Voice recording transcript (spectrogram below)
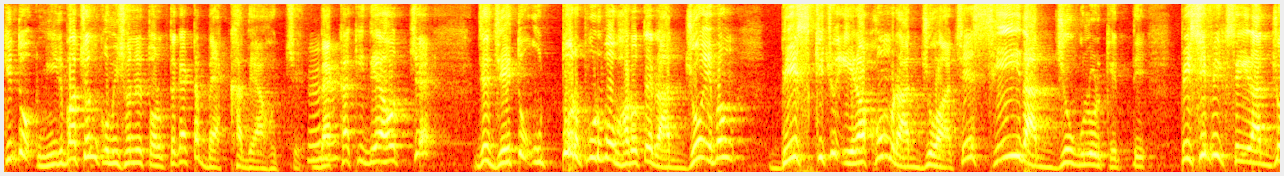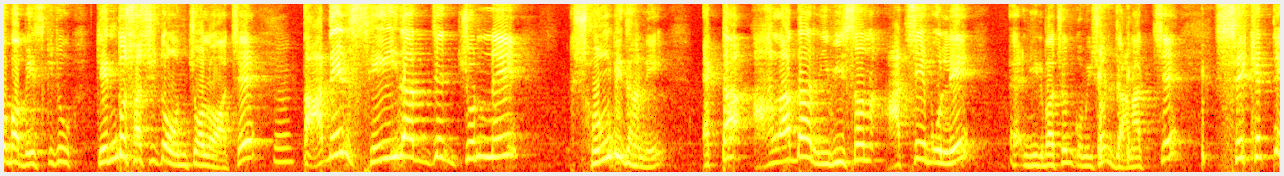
কিন্তু নির্বাচন কমিশনের তরফ থেকে একটা ব্যাখ্যা দেয়া হচ্ছে। ব্যাখ্যা কি দেয়া হচ্ছে? যে যেহেতু উত্তর পূর্ব ভারতের রাজ্য এবং বেশ কিছু এরকম রাজ্য আছে সেই রাজ্যগুলোর ক্ষেত্রে স্পেসিফিক সেই রাজ্য বা বেশ কিছু কেন্দ্রশাসিত অঞ্চলও আছে তাদের সেই রাজ্যের জন্যে সংবিধানে একটা আলাদা রিভিশন আছে বলে নির্বাচন কমিশন জানাচ্ছে, সেক্ষেত্রে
